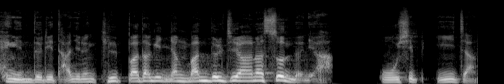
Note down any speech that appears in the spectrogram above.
행인들이 다니는 길바닥인 양 만들지 않았었느냐? 52장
